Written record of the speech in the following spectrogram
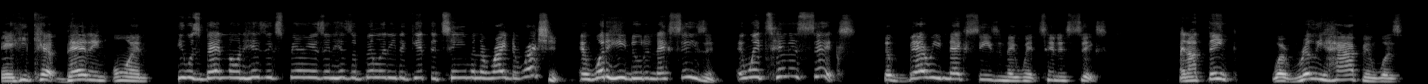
and he kept betting on he was betting on his experience and his ability to get the team in the right direction. And what did he do the next season? It went 10 and 6. The very next season, they went 10 and 6. And I think what really happened was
